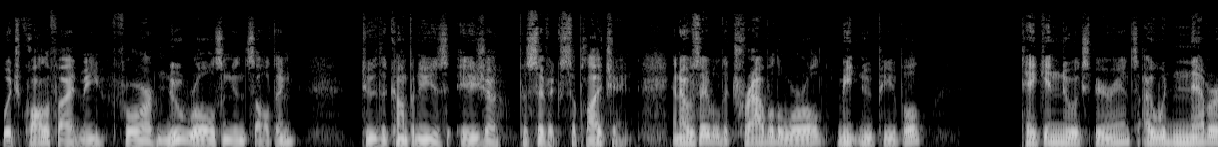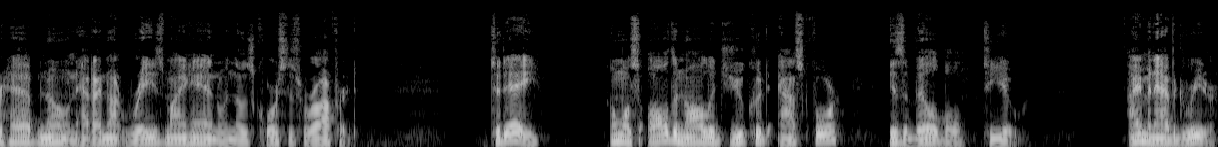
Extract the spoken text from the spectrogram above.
which qualified me for new roles in consulting to the company's Asia Pacific supply chain. And I was able to travel the world, meet new people, take in new experience I would never have known had I not raised my hand when those courses were offered. Today, almost all the knowledge you could ask for is available to you. I am an avid reader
